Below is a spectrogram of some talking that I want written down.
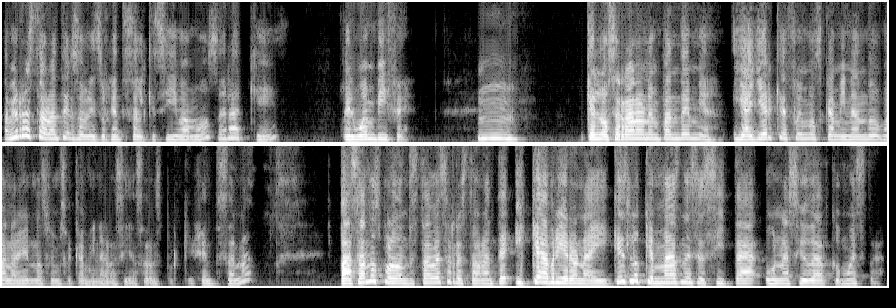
Había un restaurante sobre insurgentes al que sí íbamos, ¿era qué? El Buen Bife, mm, que lo cerraron en pandemia. Y ayer que fuimos caminando, bueno, ayer nos fuimos a caminar así, ya sabes, porque gente sana, pasamos por donde estaba ese restaurante y ¿qué abrieron ahí? ¿Qué es lo que más necesita una ciudad como esta?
